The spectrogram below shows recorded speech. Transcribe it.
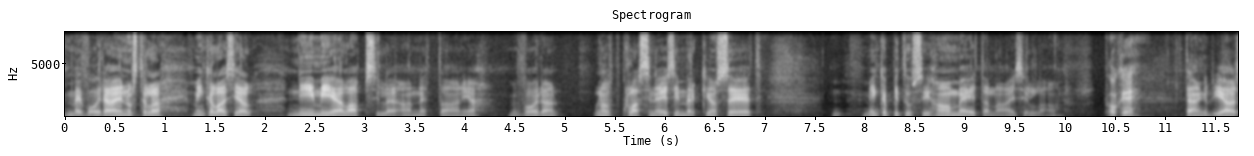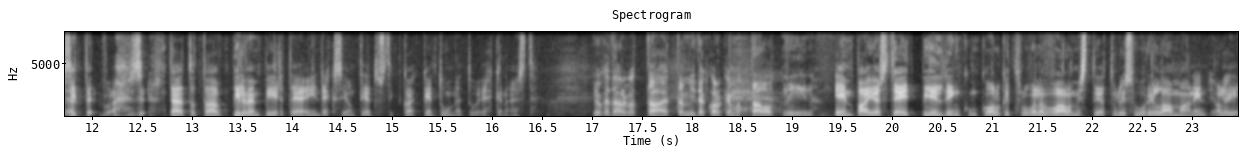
Me voidaan ennustella, minkälaisia nimiä lapsille annetaan ja me voidaan, no klassinen esimerkki on se, että minkä pituisia hameita naisilla on. Okei. Okay. Tämän, ja, ja sitten tämä tota, pilvenpiirtejäindeksi on tietysti kaikkein tunnetuin ehkä näistä joka tarkoittaa, että mitä korkeammat talot, niin... Empire State Building, kun 30-luvulla valmistui ja tuli suuri lama, niin oli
